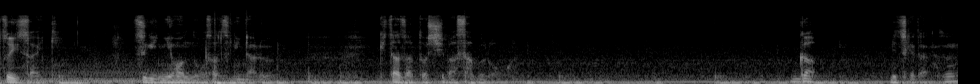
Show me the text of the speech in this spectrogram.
つい最近。次日本のお札になる北里柴三郎が見つけたんですよね。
